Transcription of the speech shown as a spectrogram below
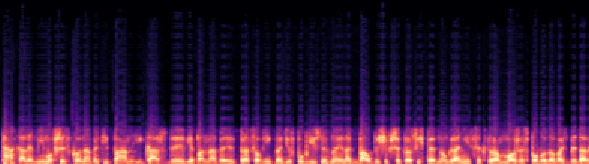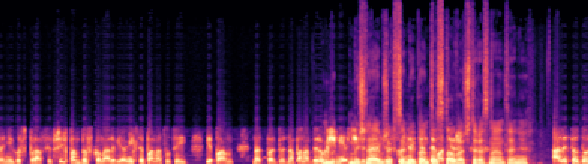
Tak, ale mimo wszystko nawet i pan i każdy, wie pan, nawet pracownik mediów publicznych, no jednak bałby się przekroczyć pewną granicę, która może spowodować wydalenie go z prasy. Przecież pan doskonale wie, ja nie chcę pana tutaj, wie pan, na, na pana wyrok śmierci. Wydaje Myślałem, mi że chce mnie pan temat już- testować teraz na antenie. Ale to do,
